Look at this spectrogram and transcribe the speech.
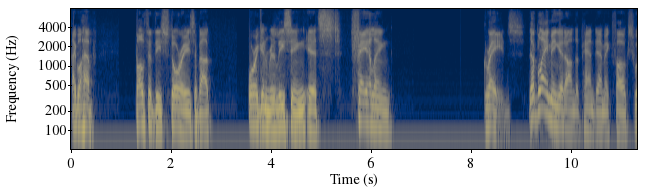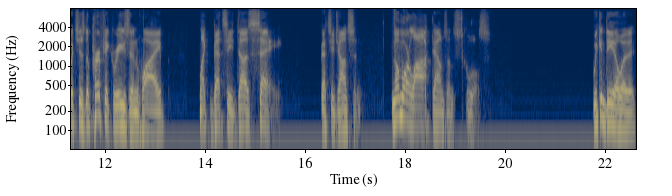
I will have both of these stories about Oregon releasing its failing grades. They're blaming it on the pandemic, folks, which is the perfect reason why, like Betsy does say, Betsy Johnson, no more lockdowns on schools. We can deal with it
